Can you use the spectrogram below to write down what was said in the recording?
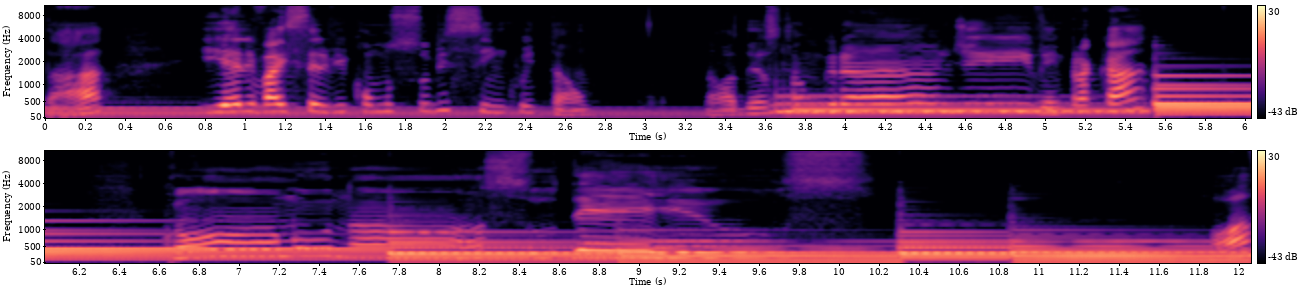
tá? E ele vai servir como sub 5, então. Não há Deus tão grande, vem pra cá. Como nosso Deus Ó.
